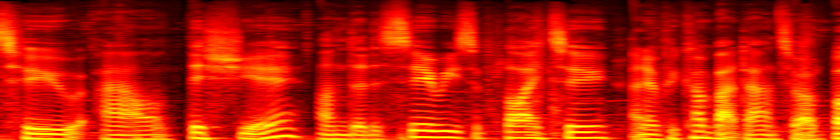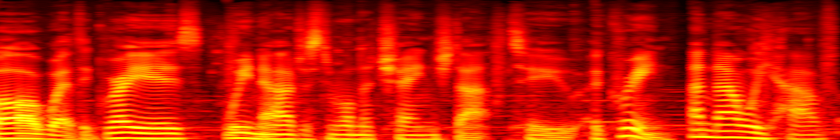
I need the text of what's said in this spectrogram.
to our this year under the series apply to, and if we come back down to our bar where the gray is, we now just want to change that to a green. And now we have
